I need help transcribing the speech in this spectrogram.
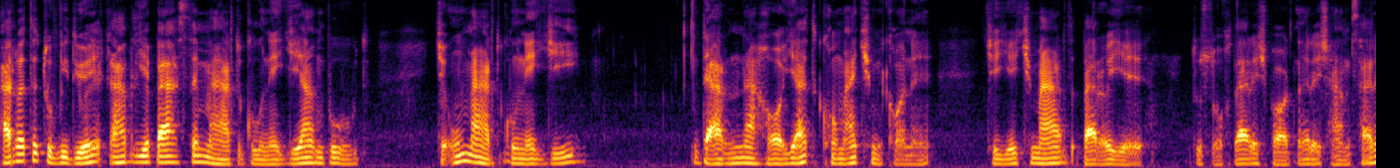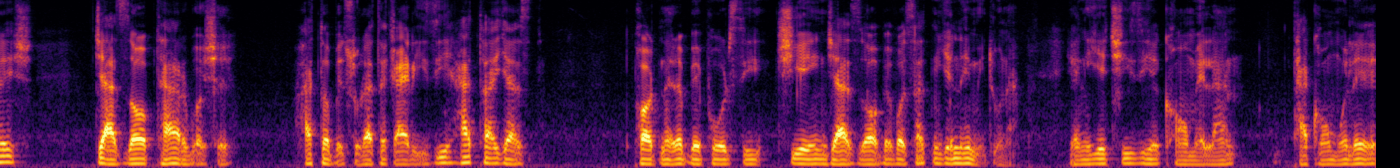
البته تو ویدیوهای قبل یه بحث مردگونگی هم بود که اون مردگونگی در نهایت کمک می‌کنه که یک مرد برای دوست دخترش پارتنرش همسرش جذابتر باشه. حتی به صورت غریزی حتی اگه از پارتنر بپرسی چیه این جذابه واسط میگه نمی‌دونم. یعنی یه چیزی کاملا تکامل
